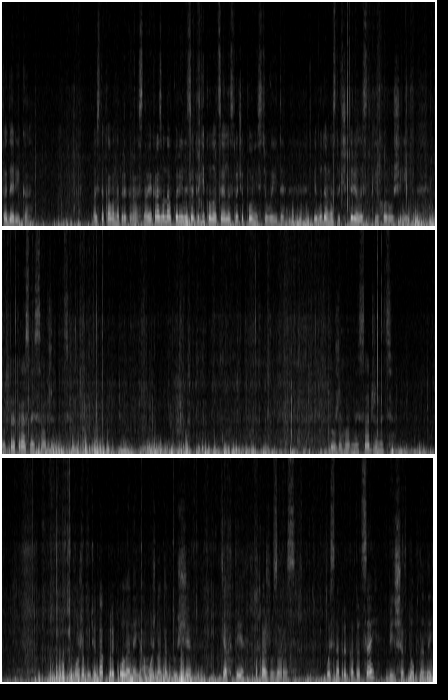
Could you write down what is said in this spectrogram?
Федеріка. Ось така вона прекрасна. Якраз вона вкоріниться тоді, коли цей листочок повністю вийде. І буде в нас тут чотири листки хороші і прекрасний саджанець. Дуже гарний саджанець. Може бути отак приколений, а можна так дужче тягти. Покажу зараз. Ось, наприклад, оцей більше втоплений,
